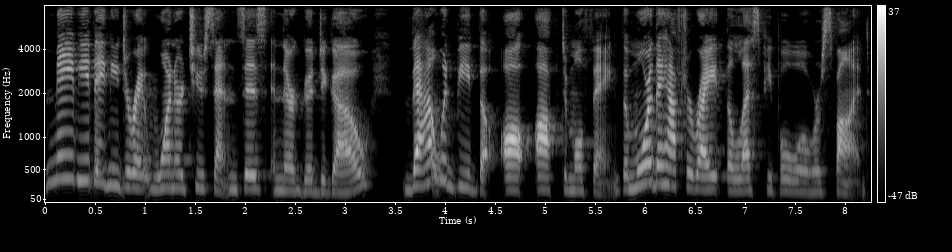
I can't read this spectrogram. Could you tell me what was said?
maybe they need to write one or two sentences and they're good to go. That would be the optimal thing. The more they have to write, the less people will respond.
